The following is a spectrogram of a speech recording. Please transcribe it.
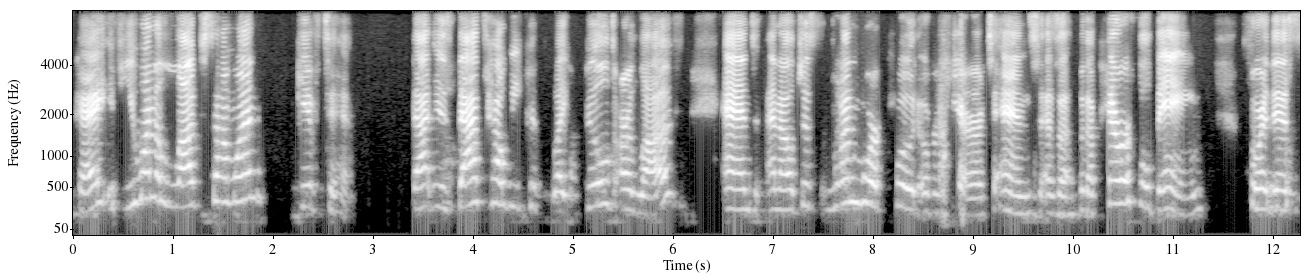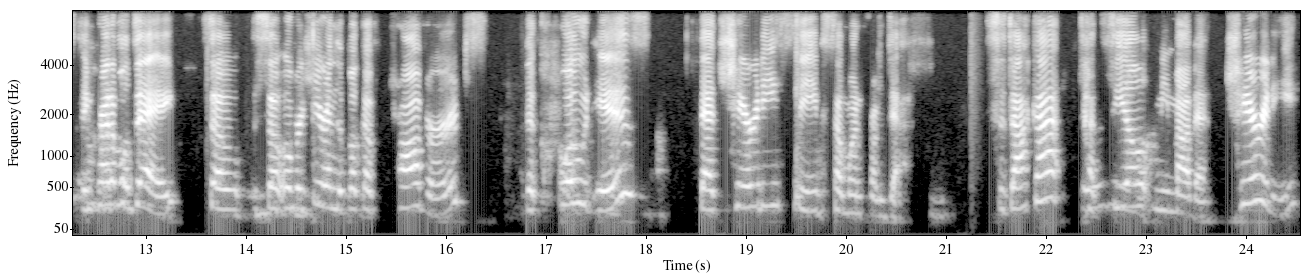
Okay. If you want to love someone, give to him. That is that's how we could like build our love. And and I'll just one more quote over here to end as a with a powerful bang for this incredible day. So so over here in the book of Proverbs, the quote is that charity saves someone from death. Tzedakah tatzil mimavet. Charity,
